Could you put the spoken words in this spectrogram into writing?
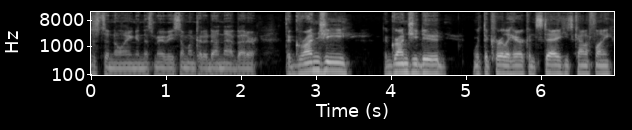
just annoying in this movie. Someone could have done that better. The grungy, the grungy dude with the curly hair can stay. He's kind of funny.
